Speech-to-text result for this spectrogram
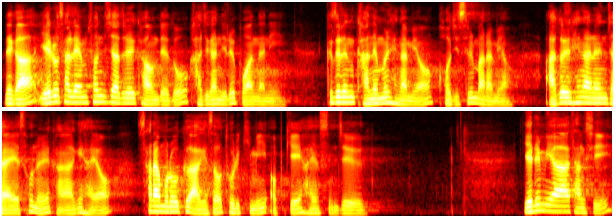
내가 예루살렘 선지자들 가운데도 가져간 일을 보았나니 그들은 간음을 행하며 거짓을 말하며 악을 행하는 자의 손을 강하게 하여 사람으로 그 악에서 돌이킴이 없게 하였은즉 예레미야 당시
